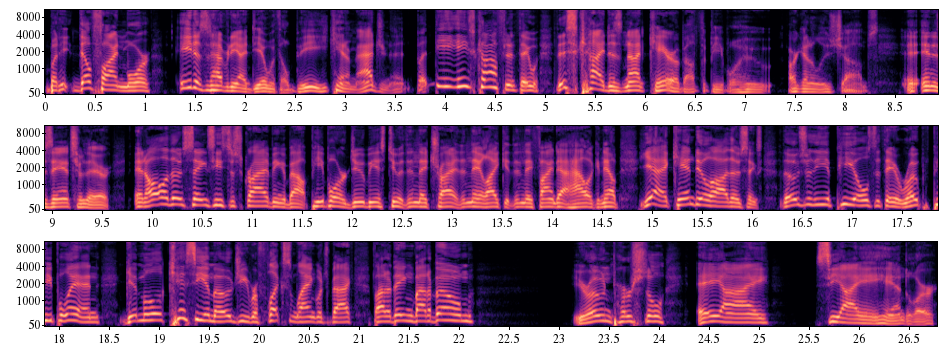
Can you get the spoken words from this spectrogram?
But he, they'll find more. He doesn't have any idea what they'll be. He can't imagine it. But he, he's confident they. This guy does not care about the people who are going to lose jobs. In, in his answer there, and all of those things he's describing about people are dubious to it. Then they try it. Then they like it. Then they find out how it can help. Yeah, it can do a lot of those things. Those are the appeals that they rope people in. Give them a little kissy emoji. Reflect some language back. Bada bing, bada boom. Your own personal AI CIA handler.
